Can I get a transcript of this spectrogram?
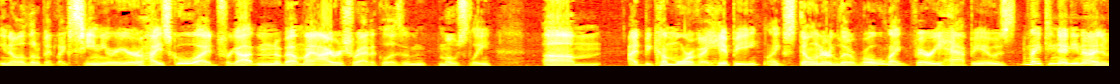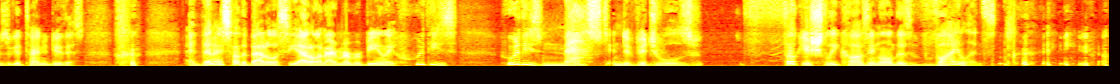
You know, a little bit like senior year of high school, I'd forgotten about my Irish radicalism mostly. Um, I'd become more of a hippie, like stoner liberal, like very happy. It was 1999. It was a good time to do this. And then I saw the Battle of Seattle, and I remember being like, "Who are these? Who are these masked individuals, thuggishly causing all this violence?" know?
